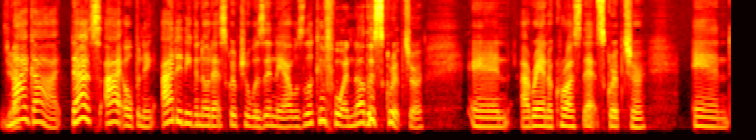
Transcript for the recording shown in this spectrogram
Yeah. My God, that's eye opening. I didn't even know that scripture was in there. I was looking for another scripture and I ran across that scripture and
